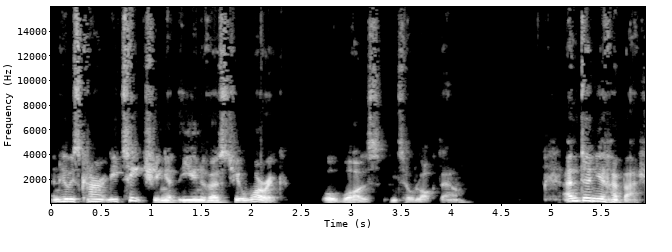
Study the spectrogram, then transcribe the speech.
and who is currently teaching at the University of Warwick, or was until lockdown, and Dunya Habash,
